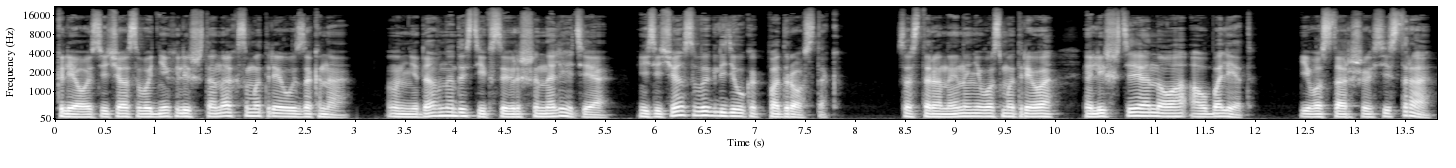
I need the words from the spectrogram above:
Клео сейчас в одних лишь штанах смотрел из окна. Он недавно достиг совершеннолетия и сейчас выглядел как подросток. Со стороны на него смотрела лишь Теаноа Аубалет, его старшая сестра,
